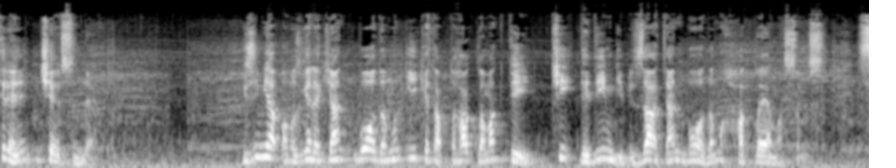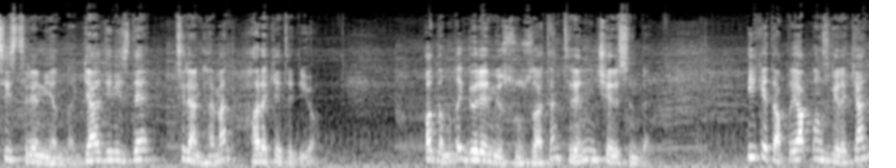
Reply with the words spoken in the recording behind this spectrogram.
trenin içerisinde. Bizim yapmamız gereken bu adamı ilk etapta haklamak değil. Ki dediğim gibi zaten bu adamı haklayamazsınız. Siz trenin yanına geldiğinizde tren hemen hareket ediyor. Adamı da göremiyorsunuz zaten trenin içerisinde. İlk etapta yapmanız gereken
